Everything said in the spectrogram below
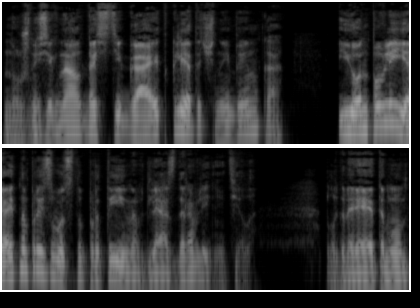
нужный сигнал достигает клеточной ДНК, и он повлияет на производство протеинов для оздоровления тела. Благодаря этому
